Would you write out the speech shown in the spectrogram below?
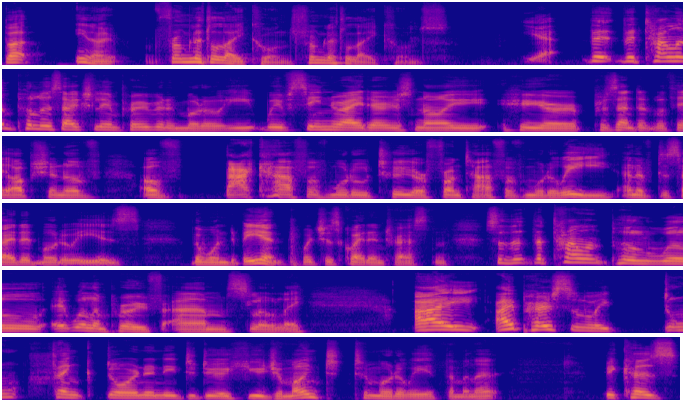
But, you know, from little acorns, from little acorns. Yeah, the the talent pool is actually improving in Moto E. We've seen riders now who are presented with the option of of back half of Moto 2 or front half of Moto E and have decided Moto E is the one to be in, which is quite interesting. So that the talent pool will it will improve um slowly. I I personally don't think Dorna need to do a huge amount to Moto E at the minute because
